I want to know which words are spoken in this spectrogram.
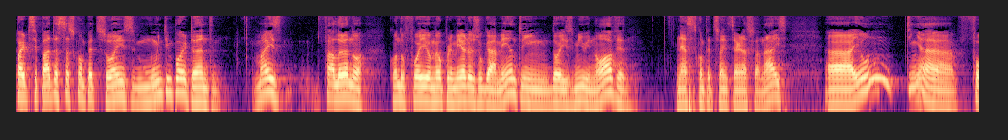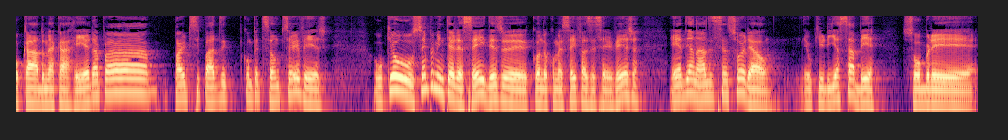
participar dessas competições muito importantes. Mas falando quando foi o meu primeiro julgamento em 2009 nessas competições internacionais, uh, eu não tinha focado minha carreira para participar de competição de cerveja. O que eu sempre me interessei desde quando eu comecei a fazer cerveja é de análise sensorial. Eu queria saber sobre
